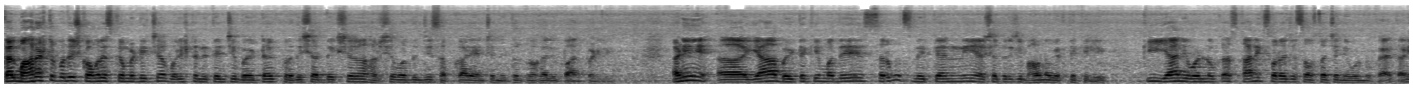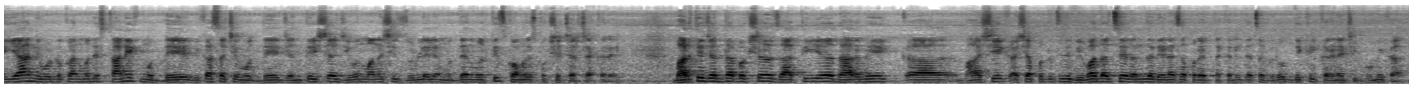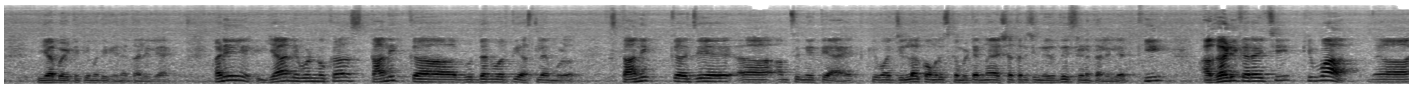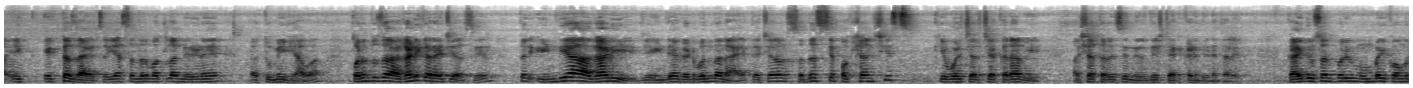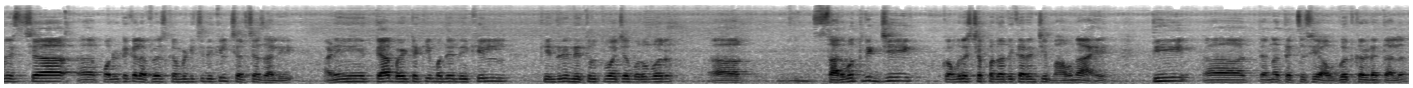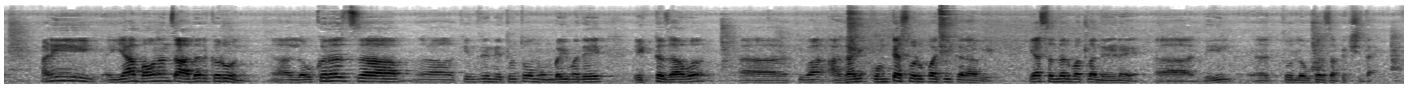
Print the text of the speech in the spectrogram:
काल महाराष्ट्र प्रदेश काँग्रेस कमिटीच्या वरिष्ठ नेत्यांची बैठक प्रदेशाध्यक्ष हर्षवर्धनजी सपकाळ यांच्या नेतृत्वाखाली पार पडली. आणि या बैठकीमध्ये सर्वच नेत्यांनी अशा तऱ्हेची भावना व्यक्त केली. की या निवडणुका स्थानिक स्वराज्य संस्थाच्या निवडणुका आहेत आणि या निवडणुकांमध्ये स्थानिक मुद्दे विकासाचे मुद्दे जनतेच्या जीवनमानाशी जुळलेल्या मुद्द्यांवरतीच काँग्रेस पक्ष चर्चा करेल. भारतीय जनता पक्ष जातीय धार्मिक भाषिक अशा पद्धतीने विवादाचे रंग देण्याचा प्रयत्न करेल. त्याचा विरोध देखील करण्याची भूमिका या बैठकीमध्ये घेण्यात आलेली आहे. आणि या निवडणुका स्थानिक मुद्द्यांवरती असल्यामुळं स्थानिक जे आमचे नेते आहेत किंवा जिल्हा काँग्रेस कमिट्यांना अशा तऱ्हेचे निर्देश देण्यात आलेले आहेत की आघाडी करायची किंवा एक एकटं जायचं या संदर्भातला निर्णय तुम्ही घ्यावा. परंतु जर आघाडी करायची असेल तर इंडिया आघाडी जे इंडिया गठबंधन आहे त्याच्या सदस्य पक्षांशीच केवळ चर्चा करावी अशा तऱ्हेचे निर्देश त्या ठिकाणी देण्यात आले. काही दिवसांपूर्वी मुंबई काँग्रेसच्या पॉलिटिकल अफेअर्स कमिटीची देखील चर्चा झाली आणि त्या बैठकीमध्ये देखील केंद्रीय नेतृत्वाच्या बरोबर सार्वत्रिक जी काँग्रेसच्या पदाधिकाऱ्यांची भावना आहे ती त्यांना त्याच्याशी अवगत करण्यात आलं. आणि या भावनांचा आदर करून लवकरच केंद्रीय नेतृत्व मुंबईमध्ये एकटं जावं किंवा आघाडी कोणत्या स्वरूपाची करावी या संदर्भातला निर्णय देईल तो लवकरच अपेक्षित आहे.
